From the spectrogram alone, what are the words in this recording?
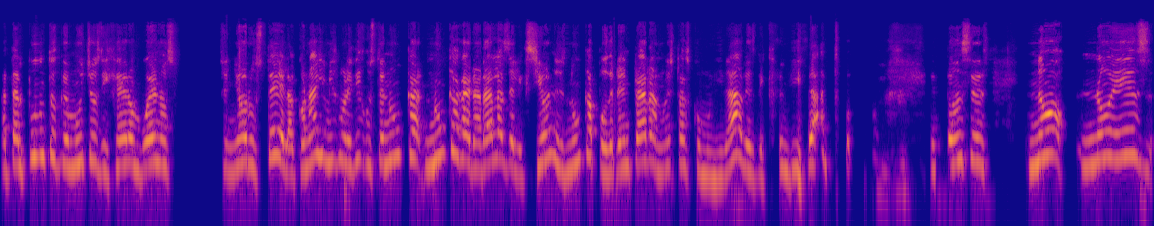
a tal punto que muchos dijeron, bueno, señor, usted, la CONAI mismo le dijo, usted nunca, nunca ganará las elecciones, nunca podrá entrar a nuestras comunidades de candidato. Entonces, no, no, es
